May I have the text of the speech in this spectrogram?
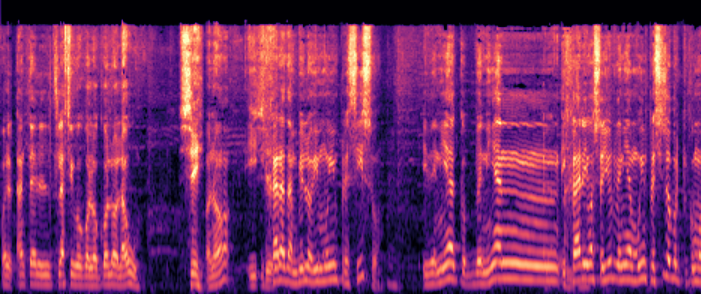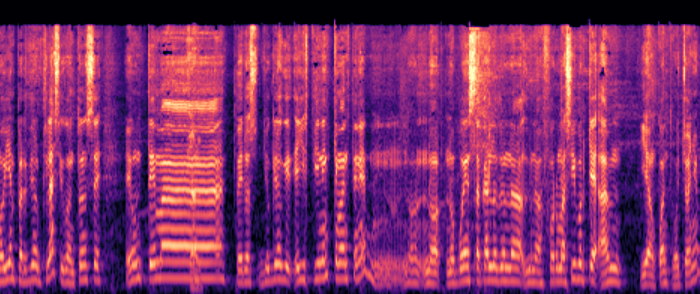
Fue antes del clásico Colo Colo la U, Sí. ¿o no? Y. Jara también lo vi muy impreciso. Y venía, venían, y Jara y Boseyur venían muy imprecisos porque como habían perdido el clásico, entonces es un tema, Claro. pero yo creo que ellos tienen que mantener, no, no, no pueden sacarlo de una, de una forma así porque han, llevan cuánto, ocho años.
